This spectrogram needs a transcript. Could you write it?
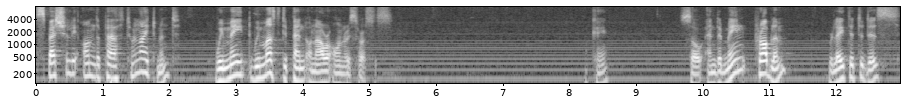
Especially on the path to enlightenment, we, made, we must depend on our own resources. Okay? So, and the main problem related to this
